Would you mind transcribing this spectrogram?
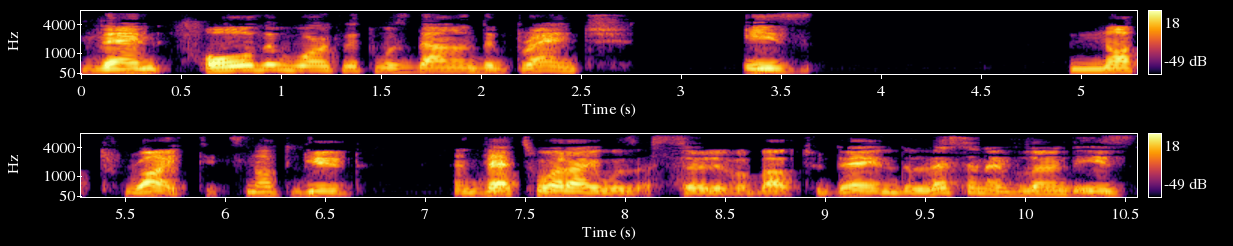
then all the work that was done on the branch is not right. It's not good. And that's what I was assertive about today. And the lesson I've learned is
